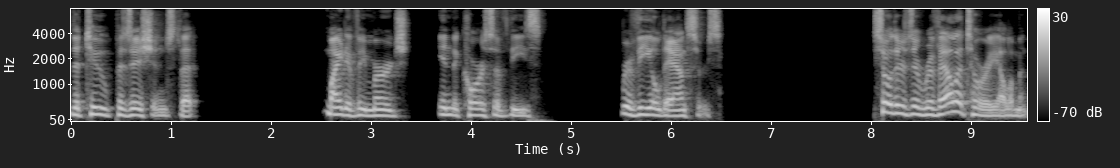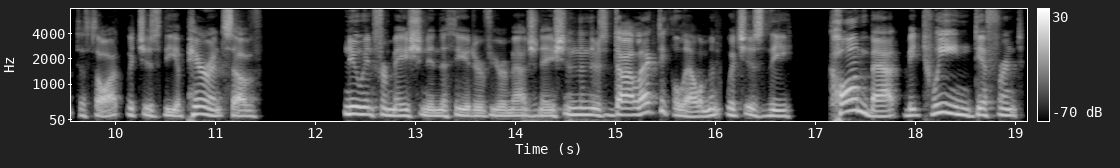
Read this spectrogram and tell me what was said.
the two positions that might have emerged in the course of these revealed answers. So there's a revelatory element to thought, which is the appearance of new information in the theater of your imagination. And then there's a dialectical element, which is the combat between different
